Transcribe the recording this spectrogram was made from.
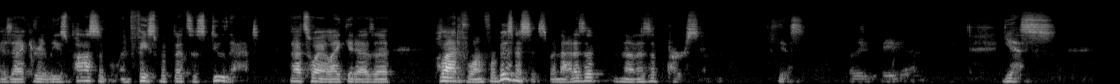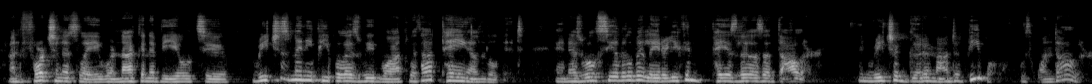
as accurately as possible. And Facebook lets us do that. That's why I like it as a platform for businesses, but not as a not as a person. Yes. Are they paid ads? Yes. Unfortunately, we're not going to be able to reach as many people as we want without paying a little bit. And as we'll see a little bit later, you can pay as little as a dollar and reach a good amount of people with one dollar.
